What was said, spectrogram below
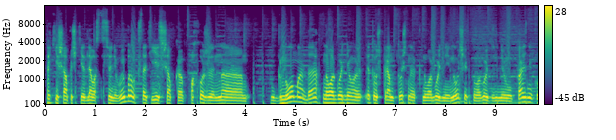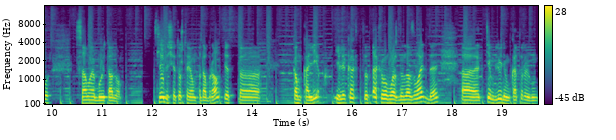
такие шапочки я для вас сегодня выбрал. Кстати, есть шапка похожая на гнома, да, новогоднего, это уж прям точно к новогодней ночи, к новогоднему празднику самое будет оно. Следующее, то, что я вам подобрал, это комколеп, или как-то так его можно назвать, да, а, тем людям, которым,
